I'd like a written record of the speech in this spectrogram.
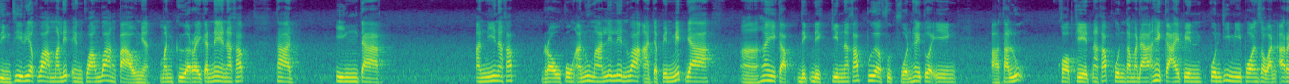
สิ่งที่เรียกว่าเมล็ดแห่งความว่างเปล่าเนี่ยมันคืออะไรกันแน่นะครับ ถ้าอิงจากอันนี้นะครับ เราคงอนุมานเล่นๆว่าอาจจะเป็นเม็ดยาให้กับเด็กๆกินนะครับ เพื่อฝึกฝนให้ตัวเองอทะลุขอบเขตนะครับคนธรรมดาให้กลายเป็นคนที่มีพรสวรรค์อะไร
